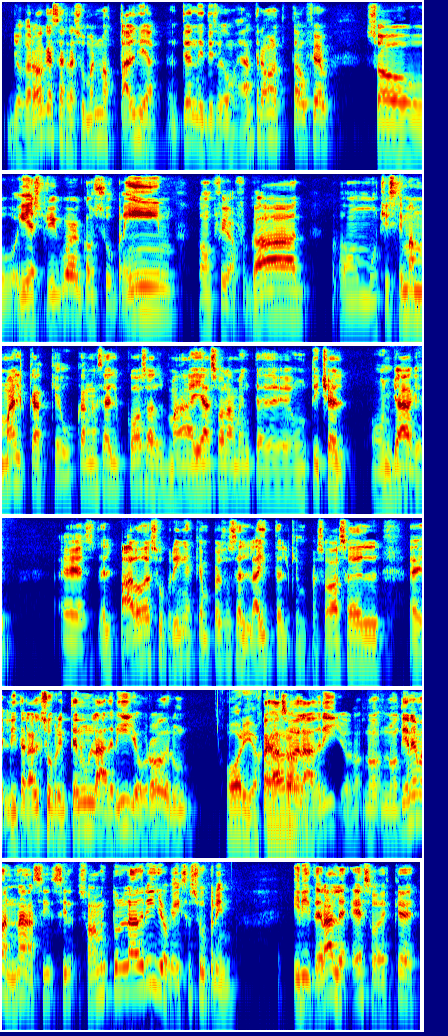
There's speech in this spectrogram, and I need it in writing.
yo creo que se resume en nostalgia, ¿entiendes? Y dice como, antes, hermano, está bufiado. So, y Streetwear con Supreme, con Fear of God, con muchísimas marcas que buscan hacer cosas más allá solamente de un t-shirt o un jacket. El palo de Supreme es que empezó a hacer lighter, que empezó a hacer, eh, literal, Supreme tiene un ladrillo, brother, un pedazo cabrón. de ladrillo, no, no, no tiene más nada, sí, sí, solamente un ladrillo que dice Supreme. Y literal, es eso, es que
